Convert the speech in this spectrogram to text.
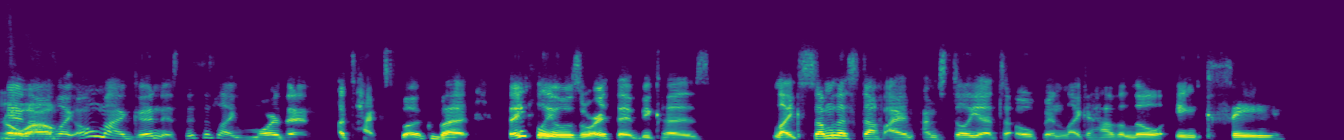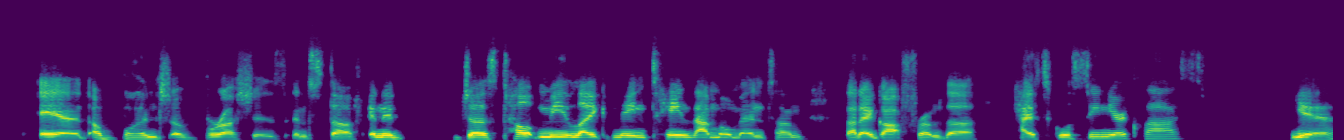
and oh, wow. I was like, oh my goodness, this is like more than a textbook. But thankfully it was worth it because like some of the stuff I, I'm still yet to open. Like I have a little ink thing and a bunch of brushes and stuff. And it just helped me like maintain that momentum that I got from the high school senior class. Yeah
